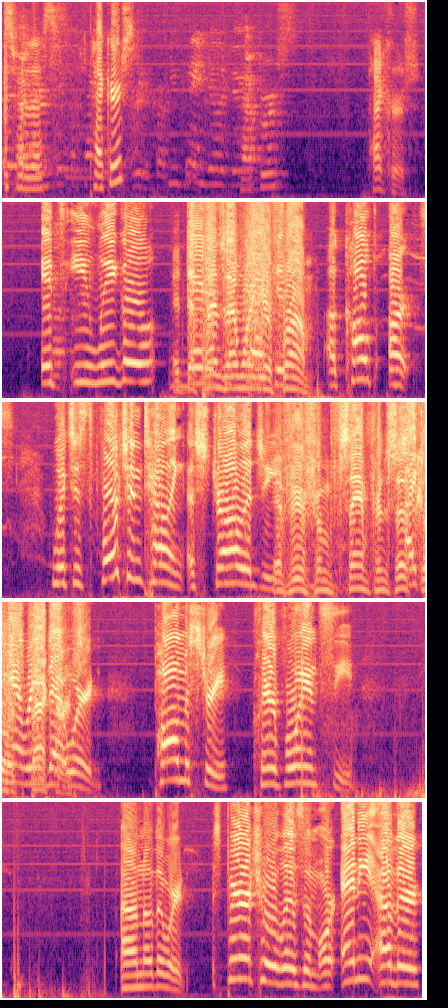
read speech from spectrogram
that's what it is. Peckers. You can't do it, dude. Peppers. Peckers. It's illegal. It there depends to on where you're practice from. Occult arts, which is fortune telling, astrology. If you're from San Francisco, I can't it's read that peckers. word. Palmistry, clairvoyancy. I don't know the word. Spiritualism or any other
